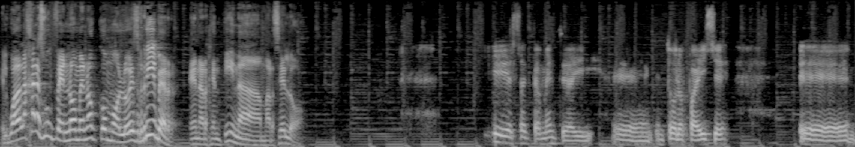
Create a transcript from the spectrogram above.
el Guadalajara es un fenómeno como lo es River en Argentina, Marcelo. Sí, exactamente. Ahí eh, en todos los países eh,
